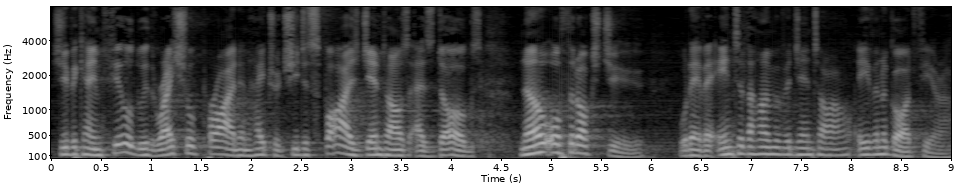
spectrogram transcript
She became filled with racial pride and hatred. She despised Gentiles as dogs. No Orthodox Jew would ever enter the home of a Gentile, even a God-fearer,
